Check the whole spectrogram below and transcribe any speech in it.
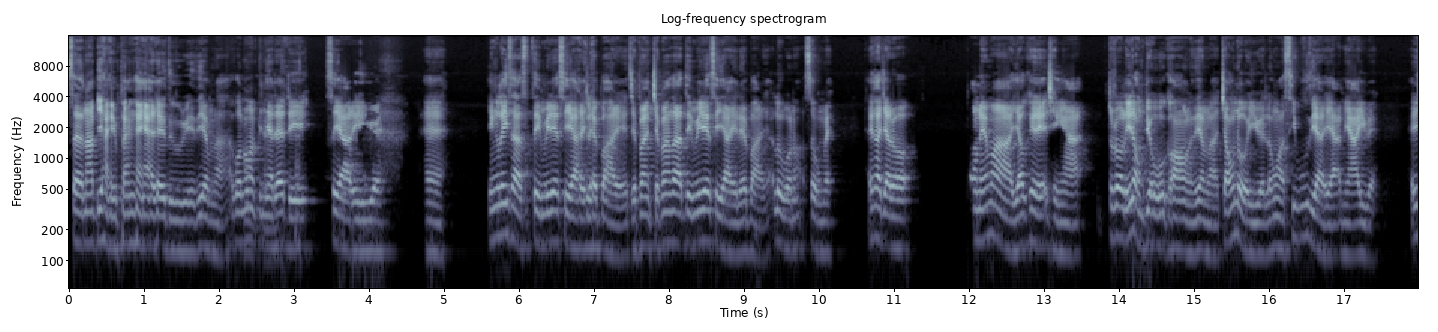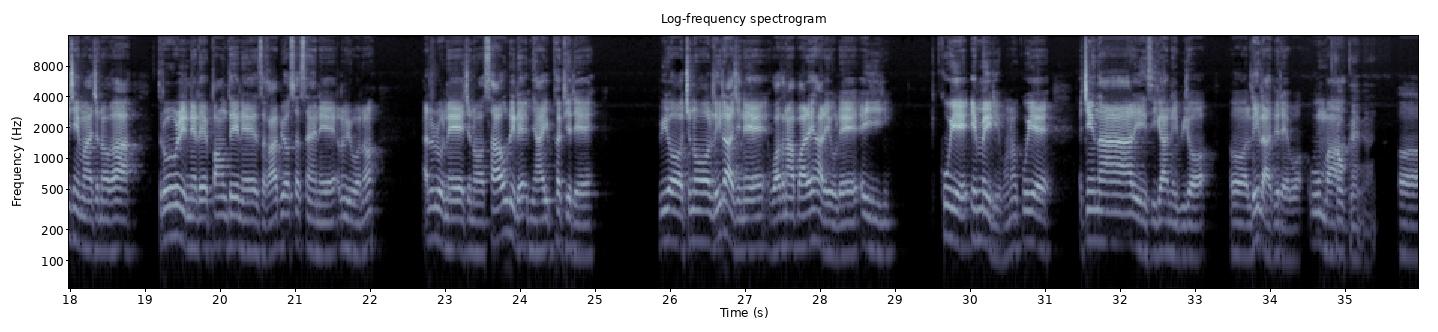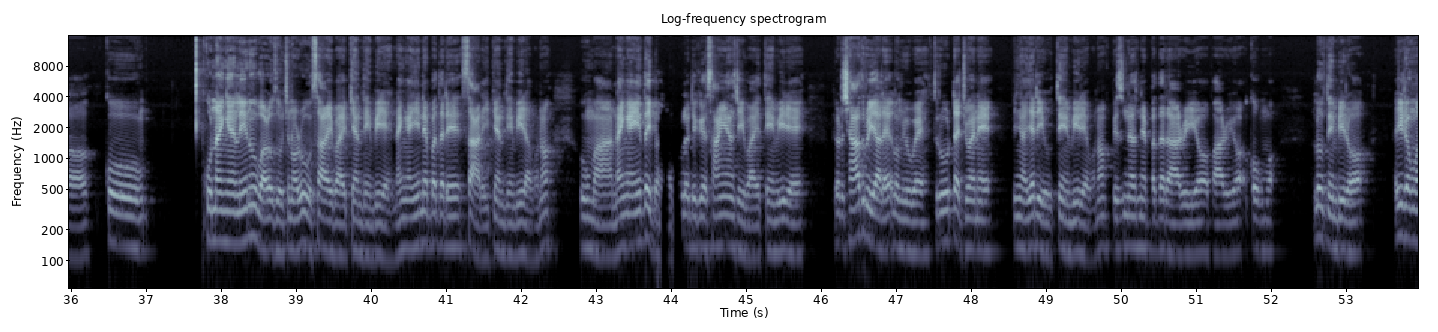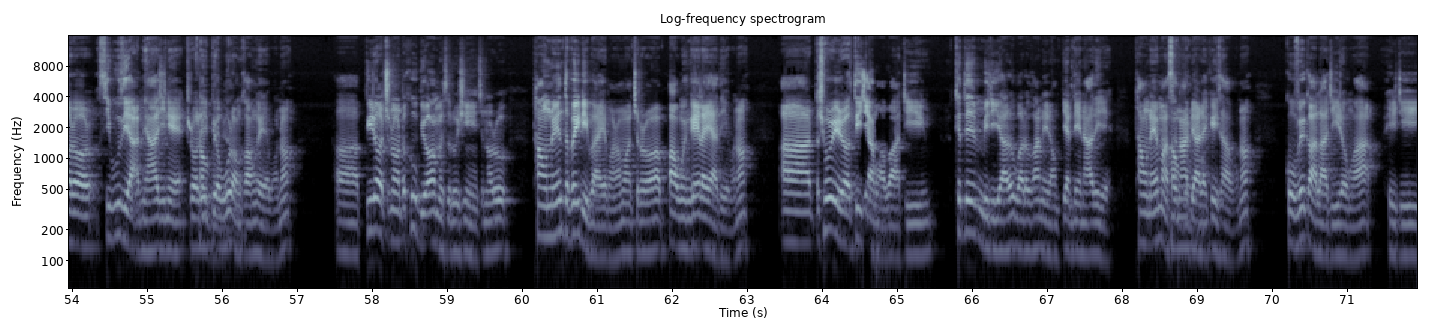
ဆန္ဒပြရင်ဖန်ခံရတဲ့သူတွေသိရမလားအကုန်လုံးကပညာတတ်တွေဆရာတွေရွယ်အဲအင်္ဂလိပ်စာသင်ပေးတဲ့ဆရာတွေလည်းပါတယ်ဂျပန်ဂျပန်စာသင်ပေးတဲ့ဆရာတွေလည်းပါတယ်အဲ့လိုပေါ့နော်အစုံပဲအဲ့ခါကျတော့တောင်ထဲမှာရောက်ခဲ့တဲ့အချိန်ကတော်တော်လေးတောင်ပျော်ဖို့ကောင်းတယ်သိရမလားကျောင်းတော်ကြီးပဲလုံးဝစီးပူးစရာတွေကအများကြီးပဲအဲ့ဒီအချိန်မှာကျွန်တော်ကသူတို့တွေနဲ့လည်းပေါင်းသင်းတယ်စကားပြောဆက်ဆံတယ်အဲ့လိုမျိုးပေါ့နော်အဲ့လိုနဲ့ကျွန်တော်စာအုပ်တွေလည်းအများကြီးဖတ်ဖြစ်တယ်ပြီးတော့ကျွန်တော်လေးလာခြင်းနဲ့ဝါသနာပါတဲ့ဟာတွေကိုလည်းအဲ့ဒီ ကိုယ့်ရဲ့ image တွေပေါ့နော်ကိုယ့်ရဲ့အကျဉ်းသားတွေစီကနေပြီးတော့ဟောလေ့လာဖြစ်တယ်ပေါ့ဥပမာဟုတ်ကဲ့ဗျအာကိုကိုနိုင်ငံလင်းတို့ဘာလို့ဆိုကျွန်တော်တို့ကိုစာတွေပါပြန်တင်ပေးတယ်နိုင်ငံရေးနဲ့ပတ်သက်တဲ့စာတွေပြန်တင်ပေးတာပေါ့နော်ဥပမာနိုင်ငံရေးသိပ္ပံ political science တွေပါတင်ပေးတယ်ပြီးတော့တခြားသူတွေကလည်းအဲ့လိုမျိုးပဲသူတို့တက်ကြွတဲ့ပညာရက်တွေကိုတင်ပေးတယ်ပေါ့နော် business နဲ့ပတ်သက်တာတွေရောဘာတွေရောအကုန်ပေါ့အဲ့လိုတင်ပေးတော့အဲ့ဒီတော့ကတော့စီးပူးစရာအများကြီးနဲ့တော်တော်လေးပျော်ဖို့တောင်ကောင်းခဲ့တယ်ပေါ့နော် အာပြီးတော့ကျွန်တော်တခုပြောရမယ်ဆိုလို့ရှိရင်ကျွန်တော်တို့ထောင်တွင်းတပိတ်တွေပါရေမှာတော့ကျွန်တော်တို့ပါဝင်ခဲ့လိုက်ရသေးတယ်ပေါ့နော်အာတချို့တွေတော့သိကြမှာပါဒီခေတ်သစ်မီဒီယာတို့ဘာလို့ကနေတော့ပြန်တင်ထားသေးတယ်ထောင်ထဲမှာဆန္ဒပြတဲ့ကိစ္စပေါ့နော်ကိုဗစ်ကာလကြီးတုန်းကဒီဒီ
